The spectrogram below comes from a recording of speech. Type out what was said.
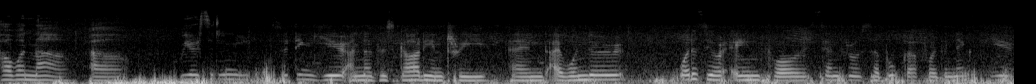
Pawana. Uh, we are sitting sitting here under this guardian tree, and I wonder, what is your aim for Centro Sabuca for the next year?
